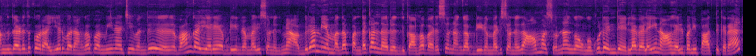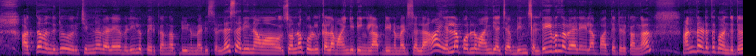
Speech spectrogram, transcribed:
அந்த இடத்துக்கு ஒரு ஐயர் வராங்க. இப்போ மீனாட்சி வந்து வாங்க ஐயரே அப்படின்ற மாதிரி சொன்னதுமே அபிராமி அம்மா தான் பந்தக்கால் நடுறதுக்காக வர சொன்னாங்க அப்படின்ற மாதிரி சொன்னது. ஆமாம் சொன்னாங்க. அவங்க கூட இருந்து எல்லா வேலையும் நான் ஹெல்ப் பண்ணி பார்த்துக்கிறேன். அத்தை வந்துட்டு ஒரு சின்ன வேலையை வெளியில் போயிருக்காங்க அப்படின்ற மாதிரி சொல்ல. சரி நான் சொன்ன பொருட்கள்லாம் வாங்கிட்டீங்களா அப்படின்ற மாதிரி சொல்ல. எல்லா பொருளும் வாங்கியாச்சு அப்படின்னு சொல்லிட்டு இவங்க வேலையெல்லாம் பார்த்துட்டு இருக்காங்க. அந்த இடத்துக்கு வந்துட்டு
